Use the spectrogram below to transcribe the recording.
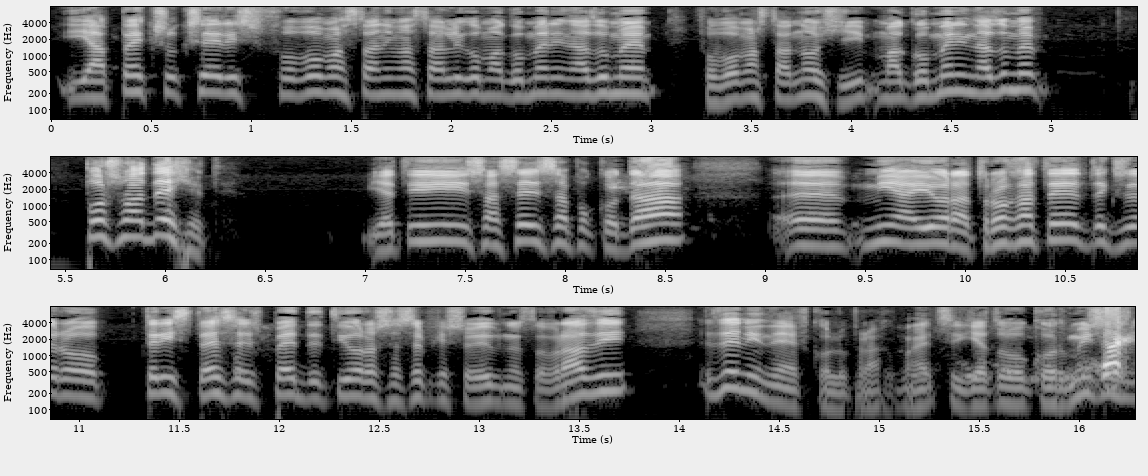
οι απ' έξω, ξέρεις, φοβόμασταν, ήμασταν λίγο μαγκωμένοι να δούμε, φοβόμασταν όχι, μαγκωμένοι να δούμε πόσο αντέχετε. Γιατί σας έζησα από κοντά, ε, μία η ώρα τρώγατε, δεν ξέρω, τρεις, τέσσερις, πέντε τι ώρα σας έπιασε ο ύπνος το βράδυ. Δεν είναι εύκολο πράγμα, έτσι, για το κορμί σας Εντάξει,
